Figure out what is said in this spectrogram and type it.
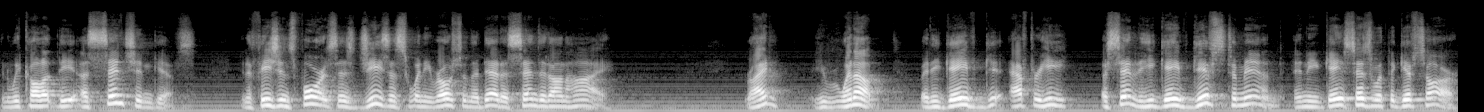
and we call it the ascension gifts. In Ephesians 4, it says Jesus, when he rose from the dead, ascended on high. Right? He went up, but he gave, after he ascended, he gave gifts to men. And he gave, says what the gifts are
